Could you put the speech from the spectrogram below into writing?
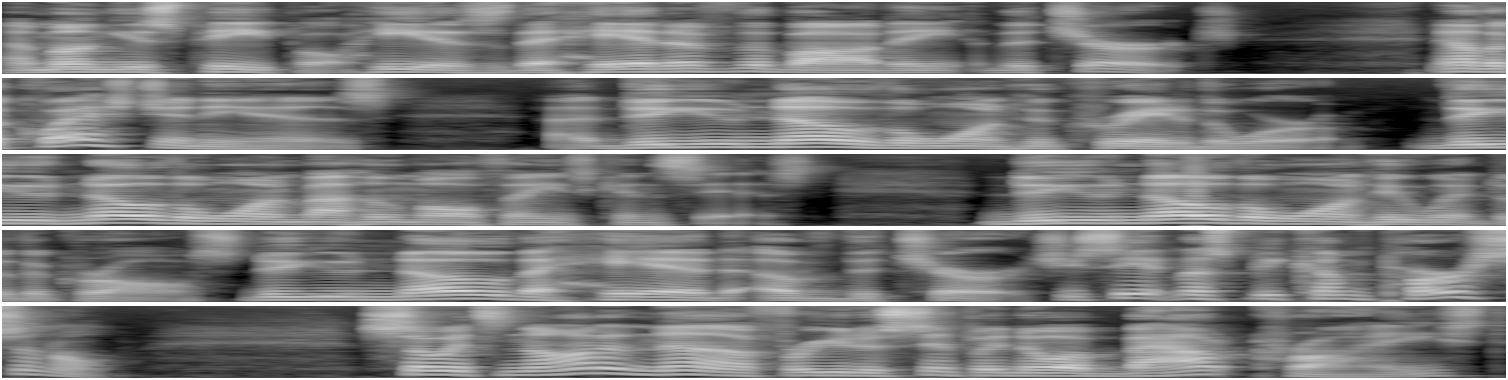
among His people. He is the head of the body, the church. Now the question is, uh, do you know the one who created the world? Do you know the one by whom all things consist? Do you know the one who went to the cross? Do you know the head of the church? You see, it must become personal. So it's not enough for you to simply know about Christ.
